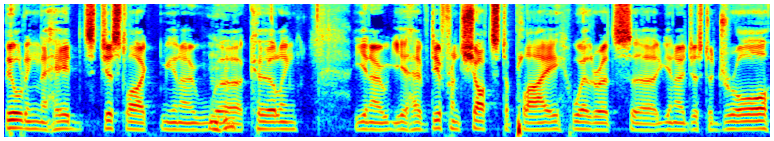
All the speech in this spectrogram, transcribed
building the heads, just like you know mm-hmm. uh, curling you know you have different shots to play, whether it's uh, you know just a draw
